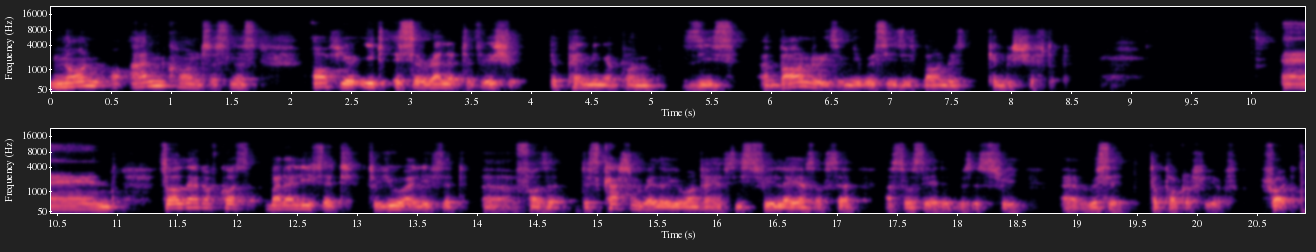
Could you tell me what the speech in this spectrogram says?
non or unconsciousness of your it is a relative issue, depending upon these uh, boundaries. And you will see these boundaries can be shifted. And so that, of course, but I leave that to you. I leave that uh, for the discussion whether you want to have these three layers of the associated with the three uh, with the topography of Freud.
